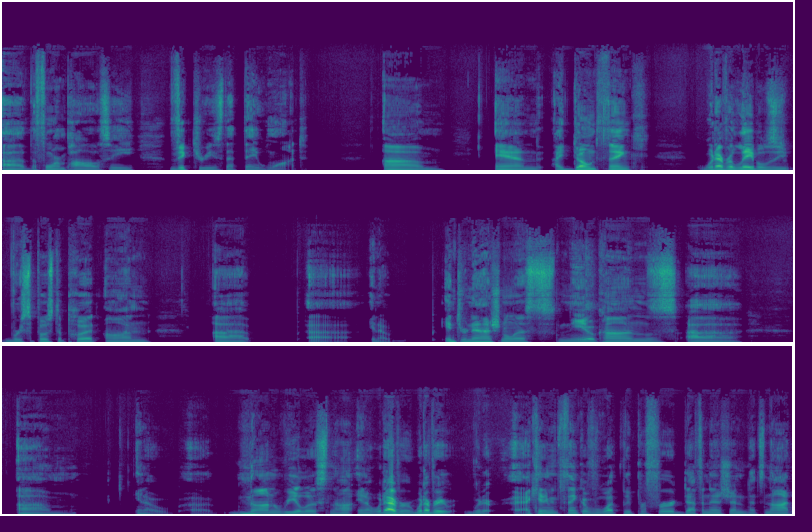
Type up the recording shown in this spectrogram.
uh, the foreign policy victories that they want. Um, and I don't think whatever labels we're supposed to put on, uh, uh, you know, internationalists, neocons, uh, um, you know, uh, non-realists, not you know, whatever, whatever, whatever. I can't even think of what the preferred definition that's not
